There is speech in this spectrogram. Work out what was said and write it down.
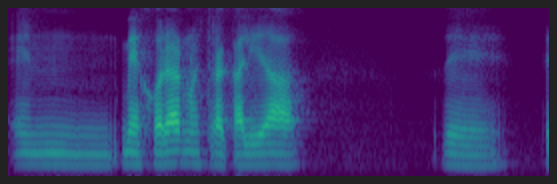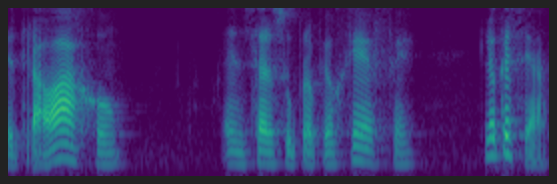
en mejorar nuestra calidad de trabajo, en ser su propio jefe, lo que sea.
